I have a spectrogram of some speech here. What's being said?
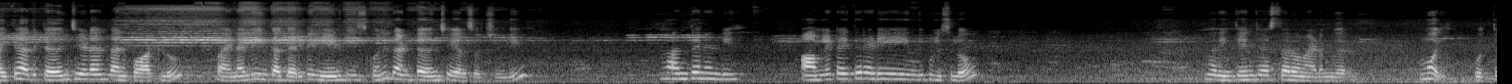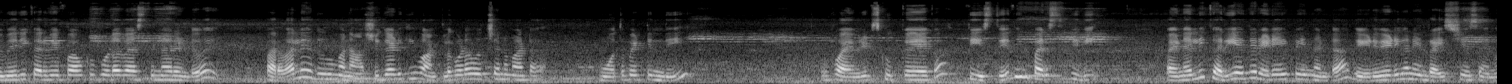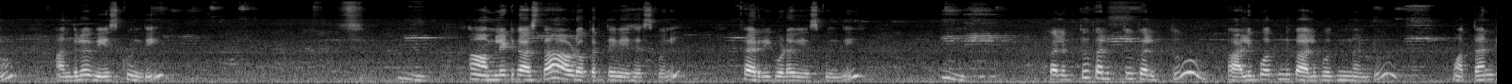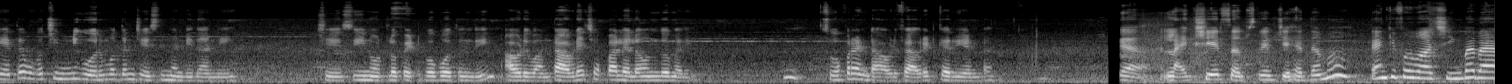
అయితే అది టర్న్ చేయడానికి దాని పాట్లు ఫైనల్లీ ఇంకా గరిటె నేను తీసుకొని దాన్ని టర్న్ చేయాల్సి వచ్చింది. అంతేనండి. ఆమ్లెట్ అయితే రెడీ అయింది పులుసులో. మరి ఇంకేం చేస్తారో మేడం గారు? మోయ్ కొత్తిమీర కరివేపాకు కూడా వేస్తున్నారండి. పర్వాలేదు మన ఆశుగాడికి వంటలు కూడా వచ్చనమాట మూత పెట్టింది. ఫైవ్ మినిట్స్ కుక్ అయ్యాక తీస్తే దీని పరిస్థితి ఇది. ఫైనల్లీ కర్రీ అయితే రెడీ అయిపోయిందంట. వేడివేడిగా నేను రైస్ చేశాను. అందులో వేసుకుంది. ఆమ్లెట్ కాస్త ఆవిడ ఒకరితే వేసేసుకొని కర్రీ కూడా వేసుకుంది. కలుపుతూ కలుపుతూ కలుపుతూ కాలిపోతుంది కాలిపోతుంది అంటూ మొత్తానికి అయితే ఒక చిన్ని గోరుముద్దను చేసిందండి దాన్ని. చేసి నోట్లో పెట్టుకోబోతుంది. ఆవిడ వంట ఆవిడే చెప్పాలి ఎలా ఉందో మరి. సూపర్ అంట ఆవిడ ఫేవరెట్ కర్రీ అంట. లైక్ షేర్ సబ్స్క్రైబ్ చేసేద్దాము. Thank you for watching bye bye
